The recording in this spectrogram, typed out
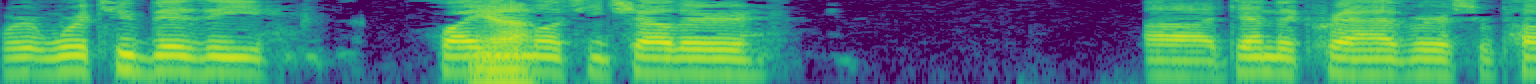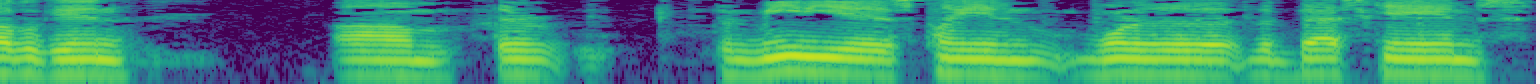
We're we're too busy fighting Yeah. amongst each other. Uh, Democrat versus Republican. Um, the media is playing one of the the best games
